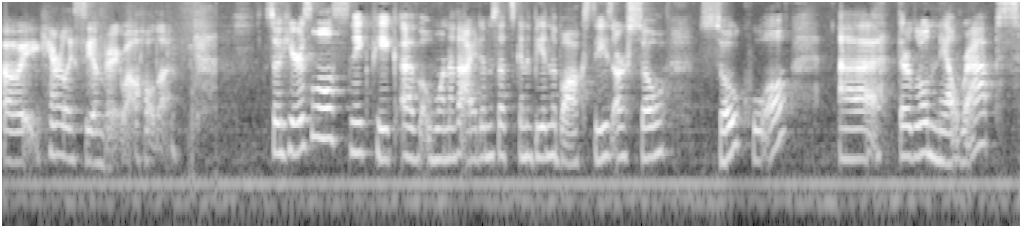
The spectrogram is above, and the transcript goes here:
Oh, you can't really see them very well. Hold on. So here's a little sneak peek of one of the items that's gonna be in the box. These are so, so cool. Uh, they're little nail wraps.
